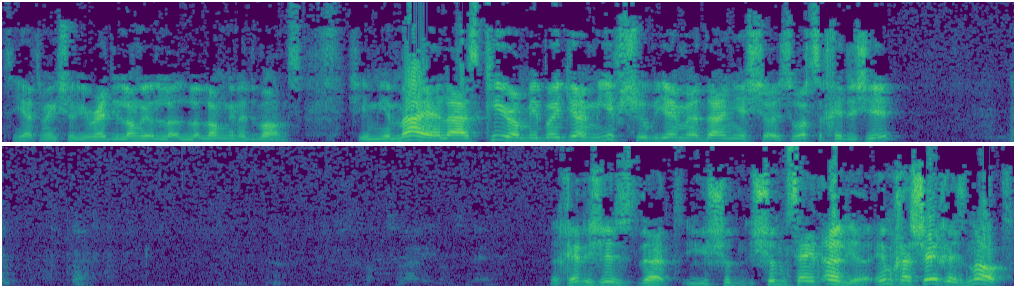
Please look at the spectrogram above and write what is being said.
So you have to make sure you're ready long, long in advance. So what's the Chiddush here? The Chiddush is that you should, shouldn't say it earlier. Im Chashecha is not,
